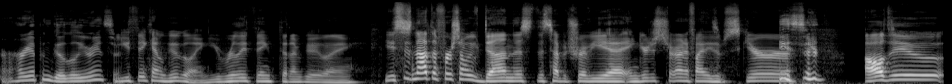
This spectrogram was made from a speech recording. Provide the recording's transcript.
Hurry up and Google your answer. You think I'm googling? You really think that I'm googling? This is not the first time we've done this this type of trivia, and you're just trying to find these obscure. These are- I'll do,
